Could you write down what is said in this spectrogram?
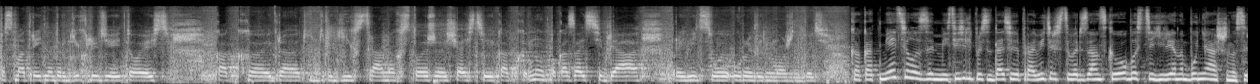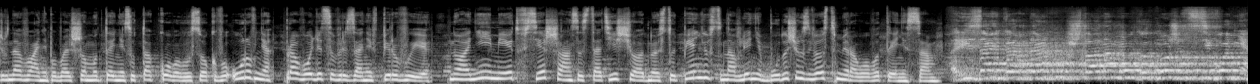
посмотреть на других людей, то есть как э, играют в других странах с той же части, как ну, показать себя, проявить свой уровень, может быть. Как отметила заместитель председателя правительства Рязанской области Елена Буняшина, соревнования по большому теннису такого высокого уровня проводятся в Рязани впервые. Но они имеют все шансы стать еще одной ступенью становления будущих звезд мирового тенниса. Рязань горда, что она может, может сегодня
